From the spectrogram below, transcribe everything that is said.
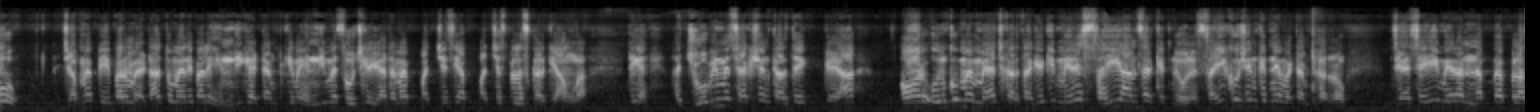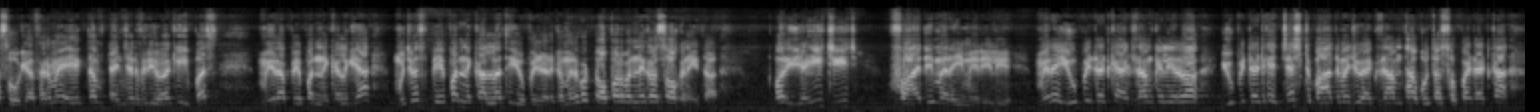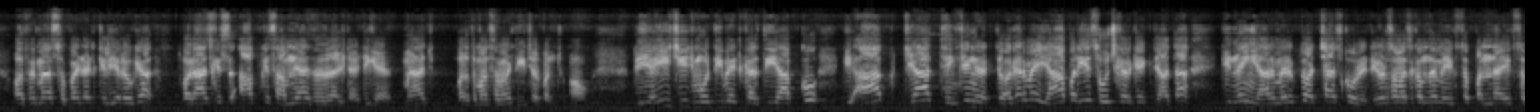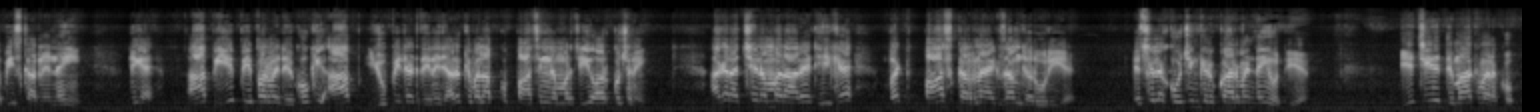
जब मैं पेपर में बैठा तो मैंने पहले हिंदी का अटेम्प्ट किया मैं हिंदी में सोच के गया था, मैं पच्चीस या पच्चीस प्लस करके आऊँगा, ठीक है? जो भी मैं सेक्शन करते गया, और उनको मैं मैच करता गया कि मेरे सही आंसर कितने हो रहे हैं सही क्वेश्चन कितने मैं अटेम्प्ट कर रहा हूँ। जैसे ही मेरा नब्बे प्लस हो गया, फिर मैं एकदम टेंशन फ्री हुआ कि बस मेरा पेपर निकल गया। मुझे बस पेपर निकालना था यूपी का। मेरे को टॉपर बनने का शौक नहीं था। और यही चीज़ फ़ायदे में रही मेरे लिए। मेरे यूपी टेट का एग्ज़ाम क्लियर हुआ यूपी टेट के जस्ट बाद में जो एग्ज़ाम था, वो था सुपर टेट का। और फिर मैं सुपर टेट क्लियर हो गया। और आज के आपके सामने आज रिज़ल्ट है, ठीक है? मैं आज वर्तमान समय में टीचर बन चुका हूँ। तो यही चीज़ मोटिवेट करती है आपको कि आप क्या थिंकिंग रखते हो। अगर मैं यहाँ पर ये सोच करके जाता कि नहीं यार, मेरे को तो अच्छा स्कोर है, डेढ़ सौ में से कम से एक सौ पंद्रह, एक सौ बीस करने नहीं। ठीक है? आप ये पेपर में देखो कि आप यूपी डेट देने जा रहे हो, केवल आपको पासिंग नंबर चाहिए और कुछ नहीं। अगर अच्छे नंबर आ रहे हैं, ठीक है बट पास करना एग्ज़ाम ज़रूरी है। इसके लिए कोचिंग की रिक्वायरमेंट नहीं होती है। ये चीज़ दिमाग में रखो।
